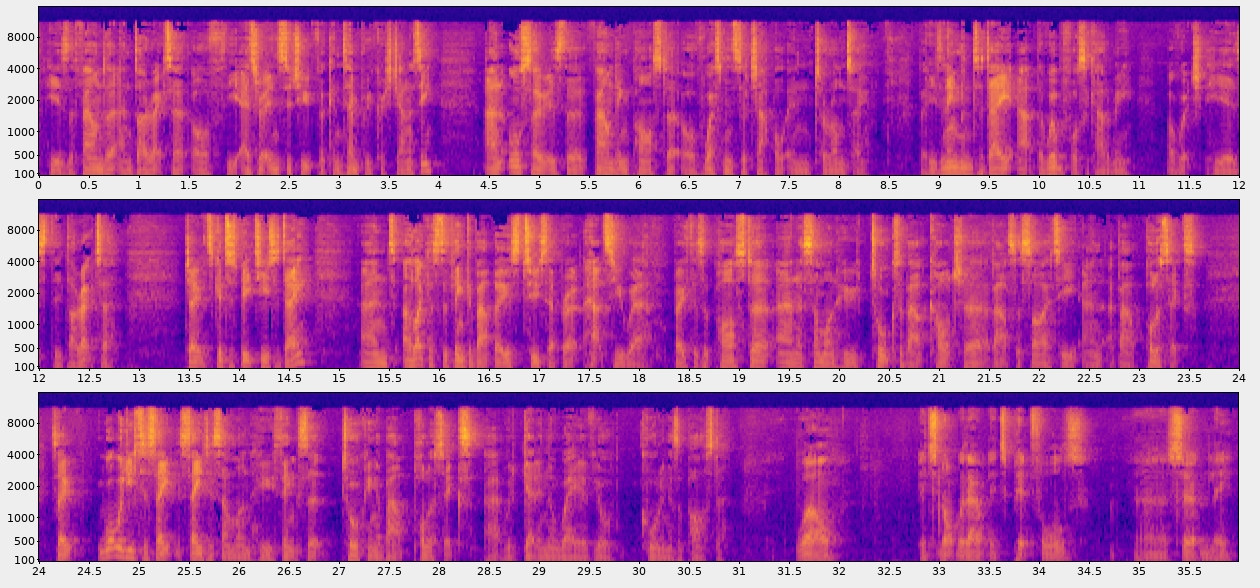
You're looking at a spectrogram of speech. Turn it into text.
He is the founder and director of the Ezra Institute for Contemporary Christianity, and also is the founding pastor of Westminster Chapel in Toronto. But he's in England today at the Wilberforce Academy, of which he is the director. Joe, it's good to speak to you today, and I'd like us to think about those two separate hats you wear, both as a pastor and as someone who talks about culture, about society, and about politics. So, what would you to say say to someone who thinks that talking about politics uh, would get in the way of your calling as a pastor? Well, it's not without its pitfalls, uh, certainly,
